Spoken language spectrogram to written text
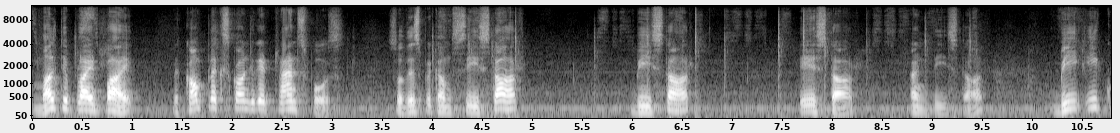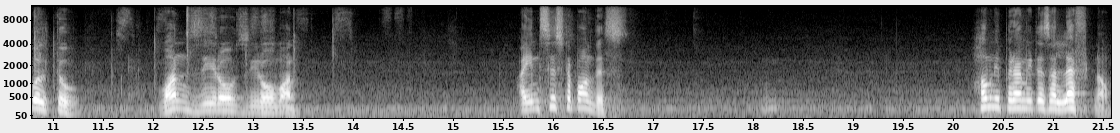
multiplied by the complex conjugate transpose. So this becomes C star, B star, A star and D star B equal to 1001 I insist upon this. How many parameters are left now?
